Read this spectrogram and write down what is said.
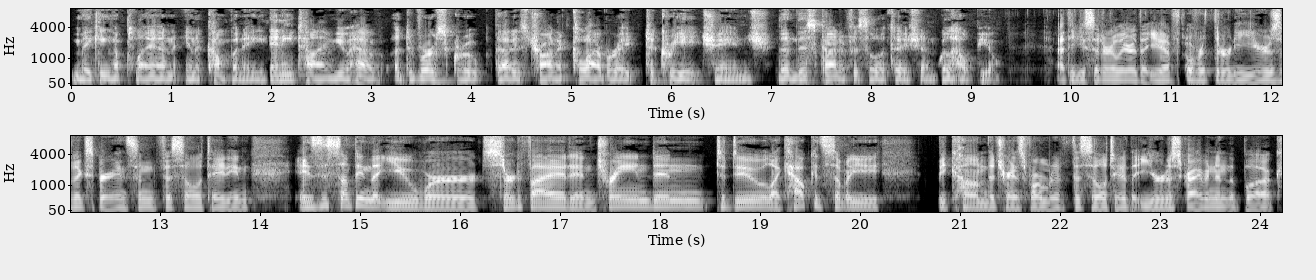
making a plan in a company. Anytime you have a diverse group that is trying to collaborate to create change, then this kind of facilitation will help you. I think you said earlier that you have over 30 years of experience in facilitating. Is this something that you were certified and trained in to do? Like, how could somebody become the transformative facilitator that you're describing in the book?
